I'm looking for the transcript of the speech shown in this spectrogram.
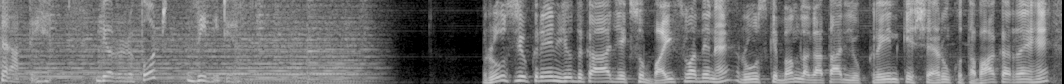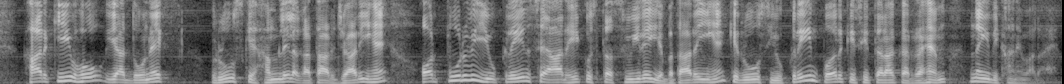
कराते हैं। ब्यूरो रिपोर्ट जी मीडिया रूस यूक्रेन युद्ध का आज 122वां दिन है। रूस के बम लगातार यूक्रेन के शहरों को तबाह कर रहे हैं। खारकीव हो या दोनेक्स रूस के हमले लगातार जारी हैं और पूर्वी यूक्रेन से आ रही कुछ तस्वीरें ये बता रही हैं कि रूस यूक्रेन पर किसी तरह का रहम नहीं दिखाने वाला है।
